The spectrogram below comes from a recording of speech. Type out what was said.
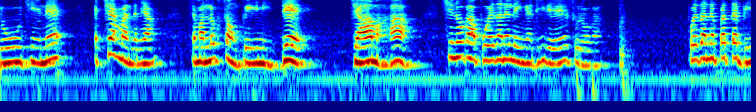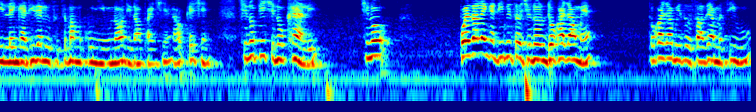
လိုချင်တဲ့အချက်မှန်သမျှကျွန်မလှုပ်ဆောင်ပေးနေတဲ့ဂျားမှာရှင်တို့ကပွဲစားနဲ့လိန်ကန်ထိတယ်ဆိုတော့ကပွဲစားနဲ့ပတ်သက်ပြီးလိန်ကန်ထိတယ်လို့ဆိုကျွန်မမကူညီဘူးเนาะဒီနောက်ပိုင်းရှင်ဟုတ်ကဲ့ရှင်ရှင်တို့ပြရှင်တို့ခန့်လေရှင်တို့ပွဲစားလိန်ကန်ထိပြီဆိုရှင်တို့ဒုက္ခရောက်မယ် ဒုက္ခရောက်ပြီဆိုစားစရာမရှိဘူး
